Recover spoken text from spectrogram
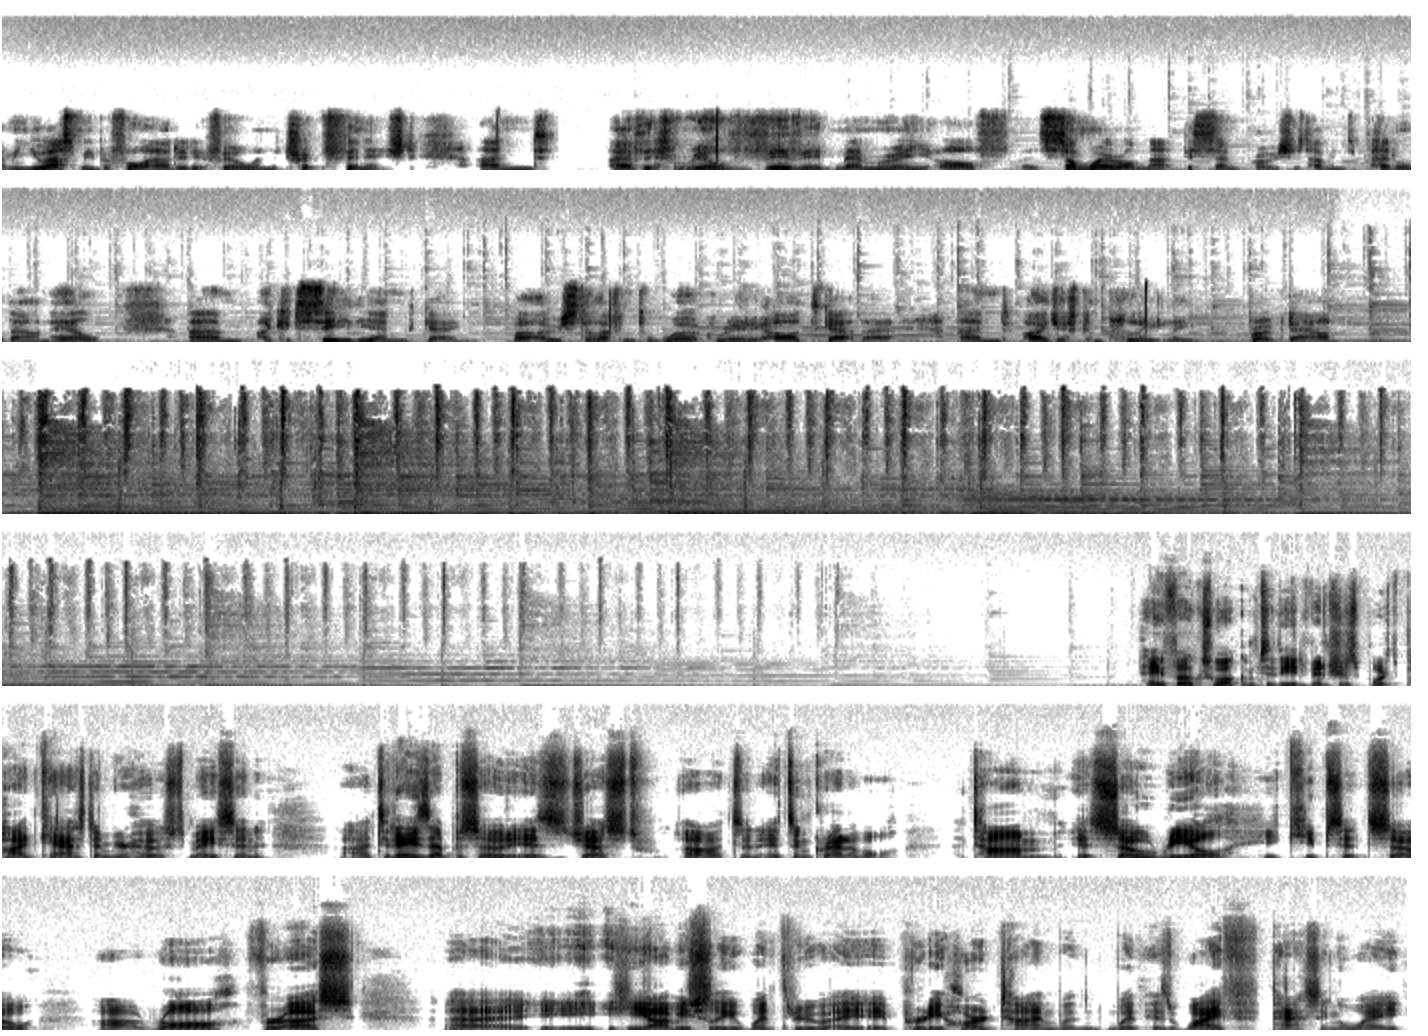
I mean, you asked me before, how did it feel when the trip finished? And I have this real vivid memory of somewhere on that descent road, just having to pedal downhill. Um, I could see the end game, but I was still having to work really hard to get there. And I just completely broke down. Hey, folks, welcome to the Adventure Sports Podcast. I'm your host, Mason. Uh, today's episode is just, oh, it's, an, it's incredible. Tom is so real, he keeps it so uh, raw for us. Uh, he, obviously went through a, a, pretty hard time with, with his wife passing away.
